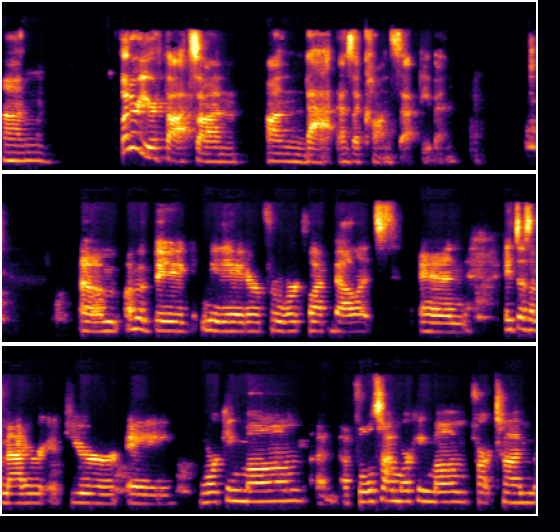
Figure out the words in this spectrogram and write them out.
Um, what are your thoughts on on that as a concept even? Um, I'm a big mediator for work life balance. And it doesn't matter if you're a working mom, a, full time working mom, part time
